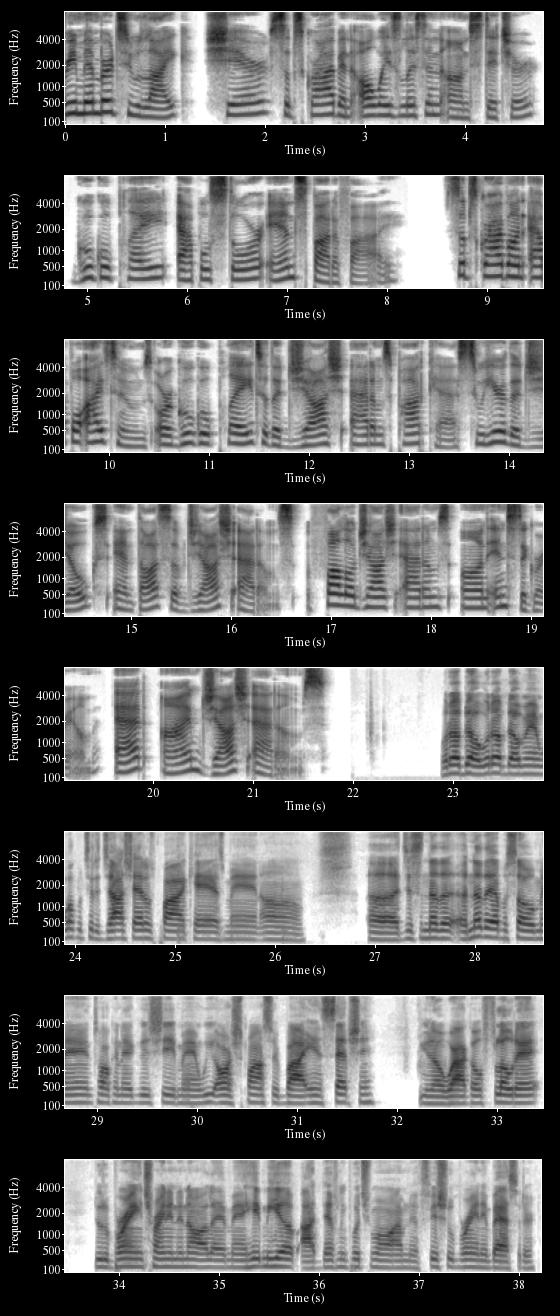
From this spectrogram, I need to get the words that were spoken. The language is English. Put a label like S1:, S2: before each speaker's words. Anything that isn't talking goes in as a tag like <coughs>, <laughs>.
S1: Remember to like, share, subscribe, and always listen on Stitcher, Google Play, Apple Store, and Spotify. Subscribe on Apple iTunes or Google Play to the Josh Adams podcast to hear the jokes and thoughts of Josh Adams. Follow Josh Adams on Instagram at I'm Josh Adams.
S2: What up, though? What up, though, man? Welcome to the Josh Adams podcast, man. Um, uh, just another another episode, man. Talking that good shit, man. We are sponsored by Inception. You know where I go float at, do the brain training and all that, man. Hit me up. I definitely put you on. I'm the official brand ambassador.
